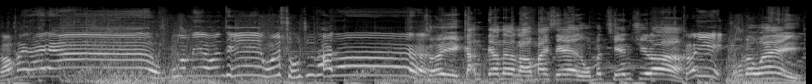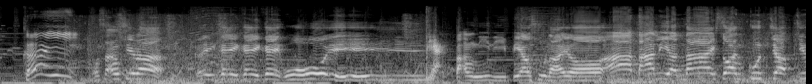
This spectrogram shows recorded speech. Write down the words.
老麦来了，不过没有问题，我会守住他的，可以干掉那个老麦先，我们前去了，可以。我的位，可以，我上去了，可以可以可以可以，我，邦尼你不要出来哦，啊，打你很 nice，算 good job，就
